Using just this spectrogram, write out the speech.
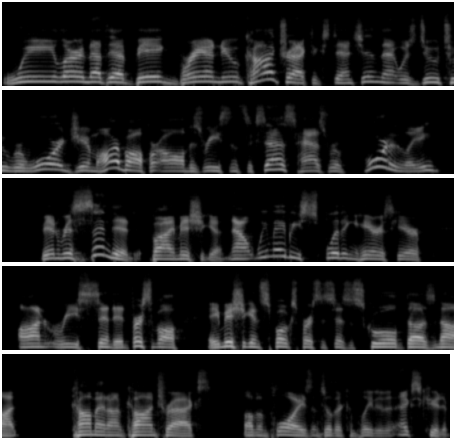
we learned that that big brand new contract extension that was due to reward Jim Harbaugh for all of his recent success has reportedly been rescinded by Michigan. Now, we may be splitting hairs here on rescinded. First of all, a Michigan spokesperson says the school does not comment on contracts of employees until they're completed and executed.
